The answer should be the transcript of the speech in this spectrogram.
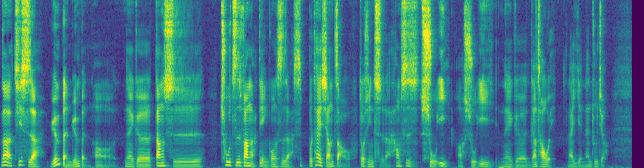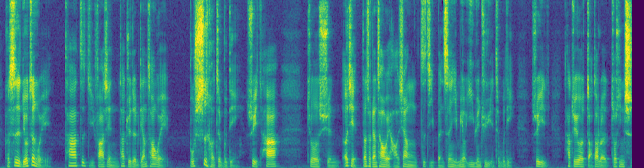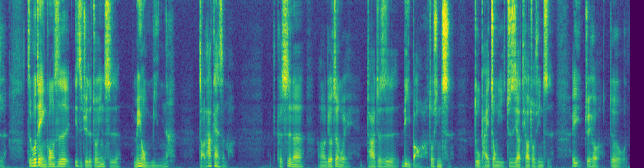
那其实啊，原本原本哦，那个当时出资方啊，电影公司啊，是不太想找周星驰的，他们是鼠疫啊，鼠疫那个梁朝伟来演男主角。可是刘镇伟他自己发现，他觉得梁朝伟不适合这部电影，所以他就选，而且当时梁朝伟好像自己本身也没有意愿去演这部电影，所以他最后找到了周星驰。这部电影公司一直觉得周星驰没有名啊，找他干什么？可是呢，呃，刘镇伟他就是力保周星驰，独排众议，就是要挑周星驰。哎，最后就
